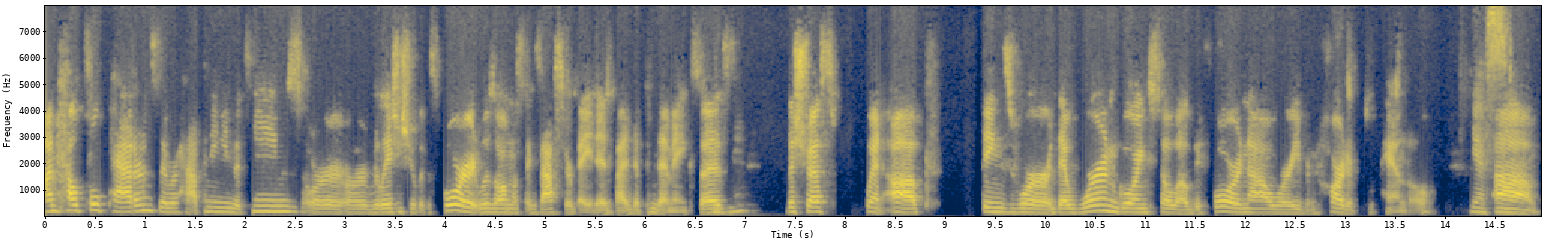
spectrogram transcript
unhelpful patterns that were happening in the teams or, or relationship with the sport was almost exacerbated by the pandemic. So as mm-hmm. the stress went up, things were that weren't going so well before now were even harder to handle. Yes. Um,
